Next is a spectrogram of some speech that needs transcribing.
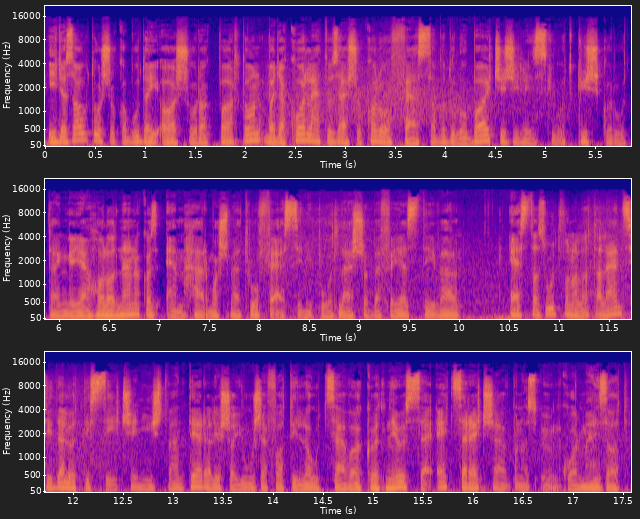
Így az autósok a budai alsórakparton vagy a korlátozások alól felszabaduló Bajcsi Zsilinszki út kiskorú tengelyen haladnának az M3-as metró felszíni pótlása befejeztével. Ezt az útvonalat a Lánchíd előtti Széchenyi István térrel és a József Attila utcával kötni össze egyszer egy sávban az önkormányzat.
